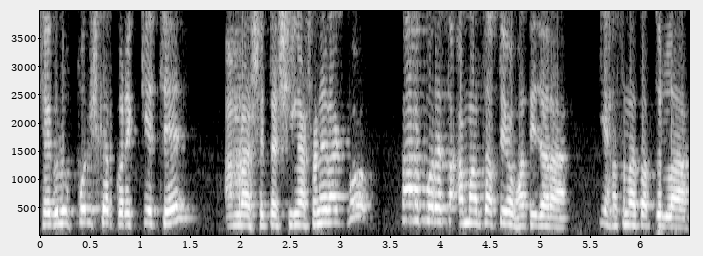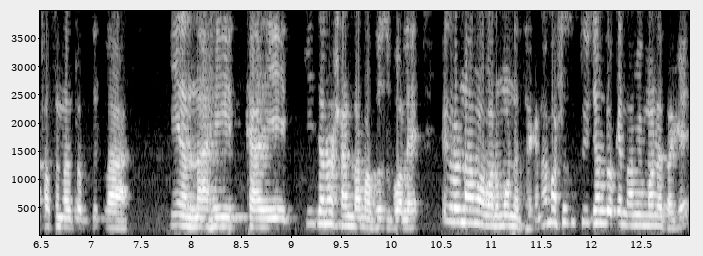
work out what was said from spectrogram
সেগুলো পরিষ্কার করে কেচে আমরা সেটা সিংহাসনে রাখব। তারপরে আমার জাতীয় ভাতি যারা, কি হাসনাত আবদুল্লাহ হাসনাত আব্দুল্লাহ নাহিদ কাহিদ কি যেন সান্ডা মাহফুজ বলে এগুলো নাম আমার মনে থাকে না। আমার শুধু দুইজন লোকের নামই মনে থাকে।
